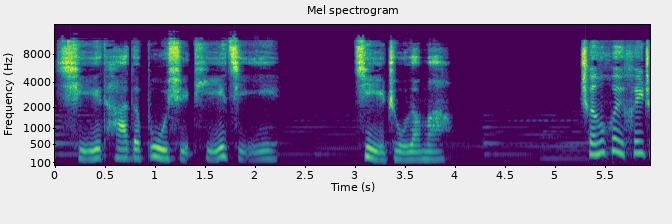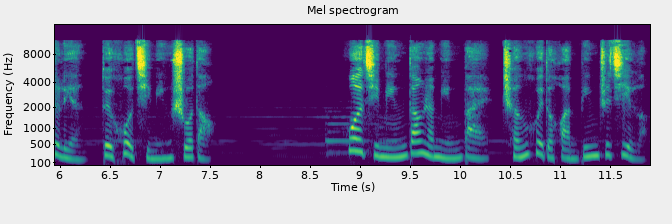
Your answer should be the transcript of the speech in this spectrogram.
其他的不许提及，记住了吗？陈慧黑着脸对霍启明说道。霍启明当然明白陈慧的缓兵之计了，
